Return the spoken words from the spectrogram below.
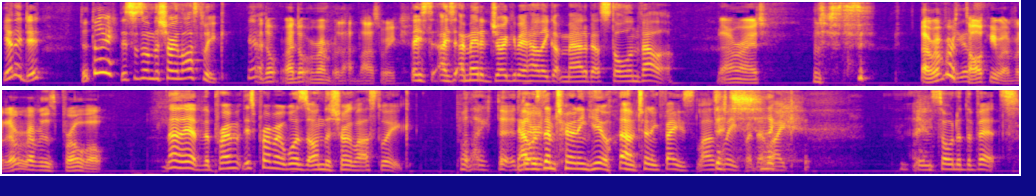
Yeah, they did. Did they? This was on the show last week. Yeah, I don't I don't remember that last week. They, I, I made a joke about how they got mad about stolen valor. All right. I remember guess- talking about it, but I don't remember this promo. No, yeah, the promo. This promo was on the show last week. But like the, That was them turning heel, um, turning face last week. But they're like- like, they insulted the vets.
